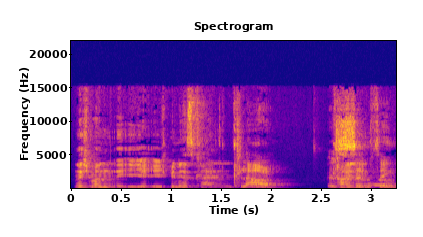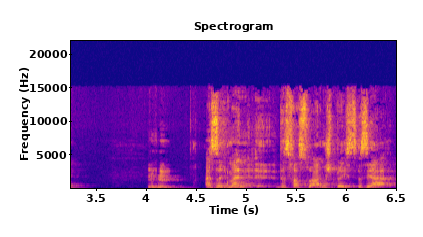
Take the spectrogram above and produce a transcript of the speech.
Ich meine, ich bin jetzt kein... Klar, ist kein, same thing. Äh, mhm. Also ich meine, das, was du ansprichst, ist ja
